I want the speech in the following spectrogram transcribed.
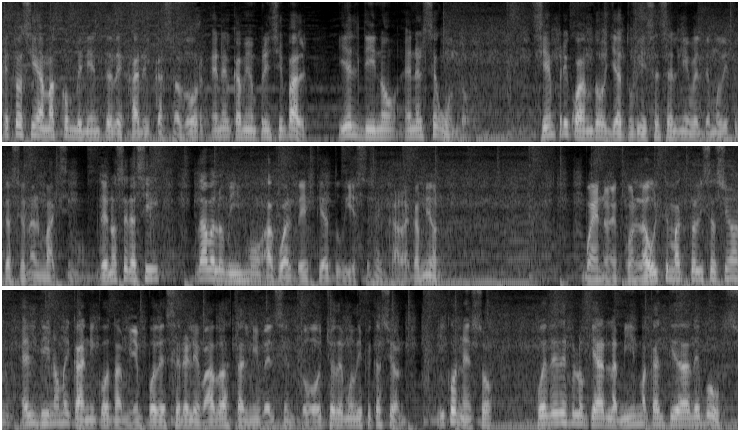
Esto hacía más conveniente dejar el cazador en el camión principal y el Dino en el segundo, siempre y cuando ya tuvieses el nivel de modificación al máximo. De no ser así, daba lo mismo a cual bestia tuvieses en cada camión. Bueno, eh, con la última actualización, el Dino mecánico también puede ser elevado hasta el nivel 108 de modificación, y con eso puede desbloquear la misma cantidad de buffs,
